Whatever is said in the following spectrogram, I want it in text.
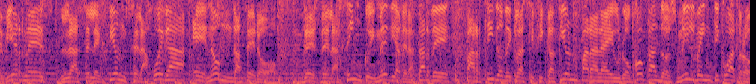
Este viernes, la selección se la juega en Onda Cero. Desde las cinco y media de la tarde, partido de clasificación para la Eurocopa 2024.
